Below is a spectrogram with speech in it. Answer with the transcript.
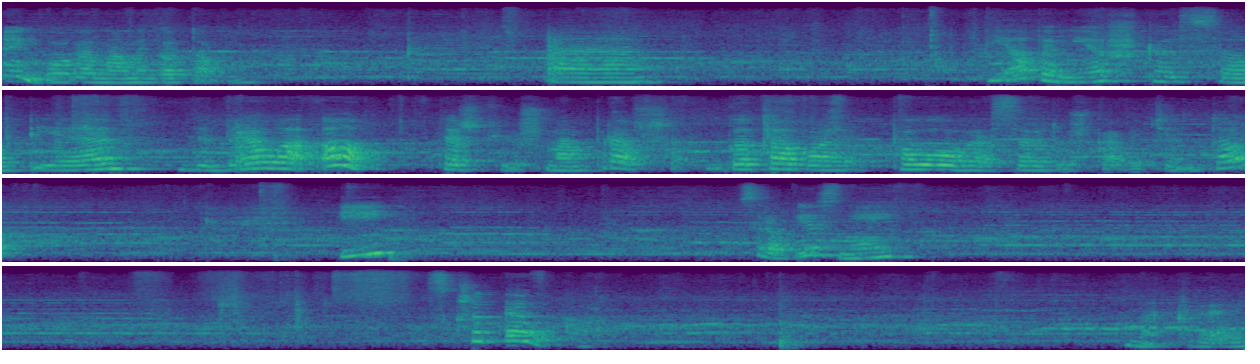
No i głowę mamy gotową. E, ja bym jeszcze sobie wybrała, o, też już mam, proszę, gotową połowę serduszka wyciętą i zrobię z niej skrzydełko. Naklej,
